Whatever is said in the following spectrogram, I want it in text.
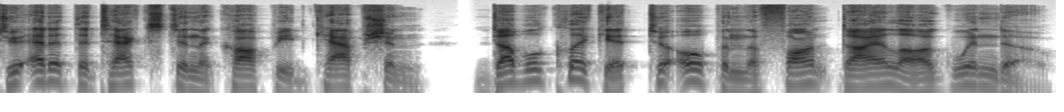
To edit the text in the copied caption, double-click it to open the Font dialog window.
